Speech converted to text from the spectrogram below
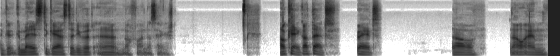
Ge gemälzte Gerste, die wird äh, noch woanders hergestellt. Okay, got that. Great. Now, now I'm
